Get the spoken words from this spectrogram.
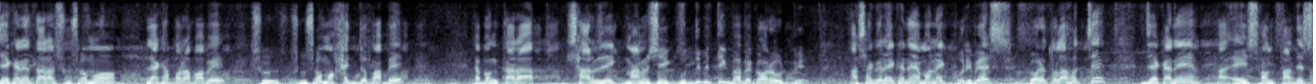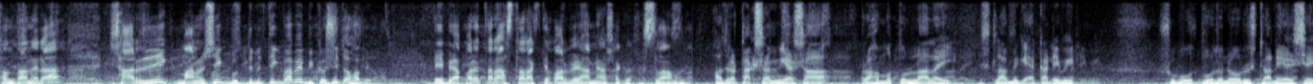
যেখানে তারা সুষম লেখাপড়া পাবে সুষম খাদ্য পাবে, এবং তারা শারীরিক, মানসিক বুদ্ধিভিত্তিকভাবে গড়ে উঠবে। আশা করি এখানে এমন এক পরিবেশ গড়ে তোলা হচ্ছে, যেখানে এই তাদের সন্তানেরা শারীরিক, মানসিক বুদ্ধিভিত্তিকভাবে বিকশিত হবে। এই ব্যাপারে তারা আস্থা রাখতে পারবে, আমি আশা করি। ইসলাম হাজরা টাকসাম মিয়া শাহ রহমতুল্লাহ আলাই ইসলামিক একাডেমির শুভ উদ্বোধনী অনুষ্ঠানে এসে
